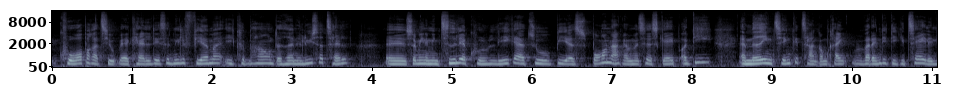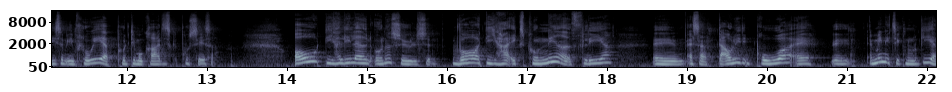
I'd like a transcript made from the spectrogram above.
kooperativ, vil jeg kalde det, sådan en lille firma i København, der hedder Analyser Tal, øh, som en af mine tidligere kollegaer, Tobias Bornak, er med til at skabe, og de er med i en tænketank omkring, hvordan det digitale ligesom influerer på demokratiske processer. Og de har lige lavet en undersøgelse, hvor de har eksponeret flere øh, altså dagligt brugere af øh, almindelige teknologier,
